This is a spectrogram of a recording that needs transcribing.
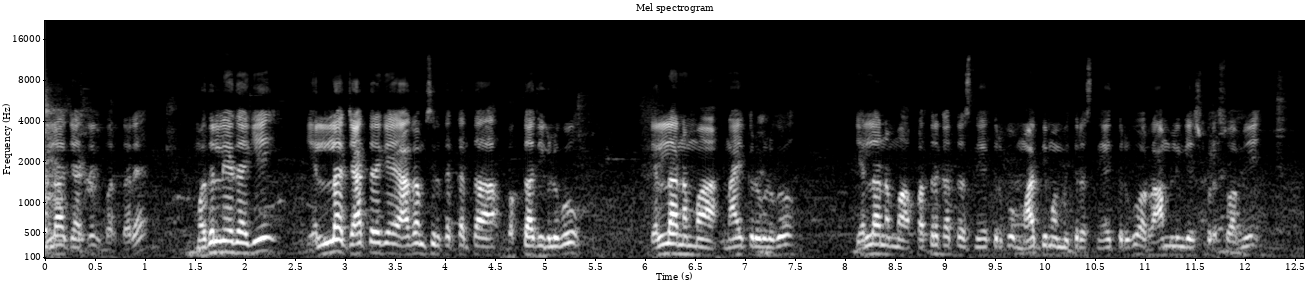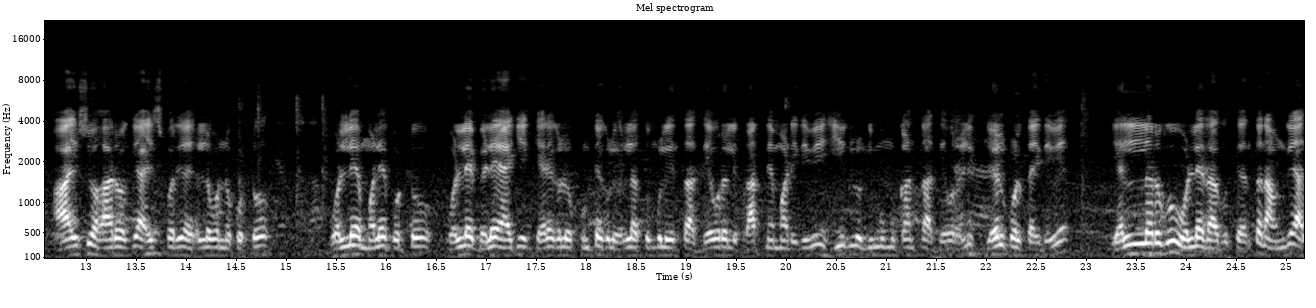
ಎಲ್ಲ ಜಾತ್ರೆಗೆ ಬರ್ತಾರೆ. ಮೊದಲನೇದಾಗಿ ಎಲ್ಲ ಜಾತ್ರೆಗೆ ಆಗಮಿಸಿರ್ತಕ್ಕಂಥ ಭಕ್ತಾದಿಗಳಿಗೂ, ಎಲ್ಲ ನಮ್ಮ ನಾಯಕರುಗಳಿಗೂ, ಎಲ್ಲ ನಮ್ಮ ಪತ್ರಕರ್ತರ ಸ್ನೇಹಿತರಿಗೂ, ಮಾಧ್ಯಮ ಮಿತ್ರ ಸ್ನೇಹಿತರಿಗೂ, ರಾಮಲಿಂಗೇಶ್ವರ ಸ್ವಾಮಿ ಆಯುಷು, ಆರೋಗ್ಯ, ಐಶ್ವರ್ಯ ಎಲ್ಲವನ್ನು ಕೊಟ್ಟು, ಒಳ್ಳೆ ಮಳೆ ಕೊಟ್ಟು, ಒಳ್ಳೆ ಬೆಳೆಯಾಗಿ, ಕೆರೆಗಳು, ಕುಂಟೆಗಳು ಎಲ್ಲ ತುಂಬಲಿ ಅಂತ ದೇವರಲ್ಲಿ ಪ್ರಾರ್ಥನೆ ಮಾಡಿದ್ದೀವಿ ಈಗಲೂ ನಿಮ್ಮ ಮುಖಾಂತರ ದೇವರಲ್ಲಿ ಕೇಳ್ಕೊಳ್ತಾ ಇದ್ದೀವಿ ಎಲ್ಲರಿಗೂ ಒಳ್ಳೆಯದಾಗುತ್ತೆ ಅಂತ ನಮಗೆ ಆ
